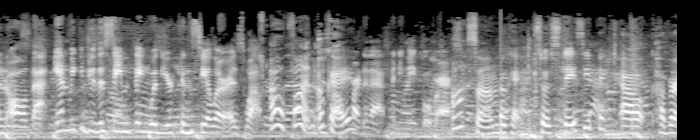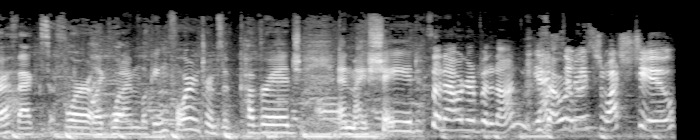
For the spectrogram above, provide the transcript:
and all of that. And we can do the same thing with your concealer as well. Oh, fun. Which is all Okay. part of that mini makeover. Awesome. Okay, so Stacy picked out Cover FX for like what I'm looking for in terms of coverage and my shade. So now we're gonna put it on. Is Yeah, so we're we doing? swatched two.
